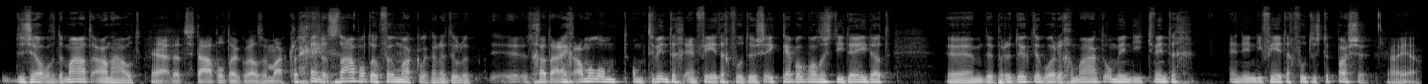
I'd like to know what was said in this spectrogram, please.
dezelfde maat aanhoudt. Ja, dat stapelt ook wel zo makkelijk. En dat stapelt ook veel makkelijker natuurlijk. Eh, Het gaat eigenlijk allemaal om, om 20 en 40 voet. Dus ik heb ook wel eens het idee dat ehm, de producten worden gemaakt om in die 20 en in die 40 voeters te passen. Nou ja,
